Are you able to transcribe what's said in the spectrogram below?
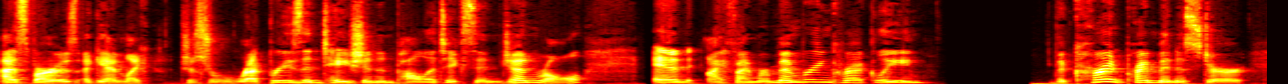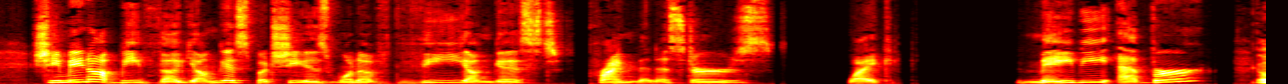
as far as again like just representation in politics in general and if i'm remembering correctly the current prime minister she may not be the youngest but she is one of the youngest prime ministers like maybe ever Okay.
